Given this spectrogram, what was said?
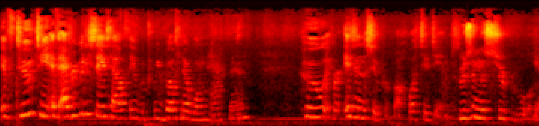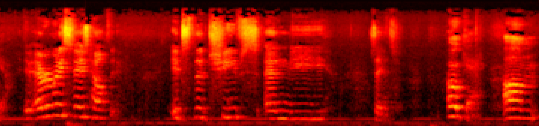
if two team, if everybody stays healthy, which we both know won't happen, who is in the Super Bowl? What two teams? Who's in the Super Bowl? Yeah. If everybody stays healthy, it's the Chiefs and the Saints. Okay. Um,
